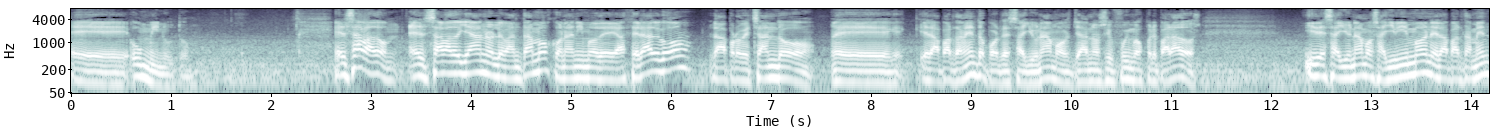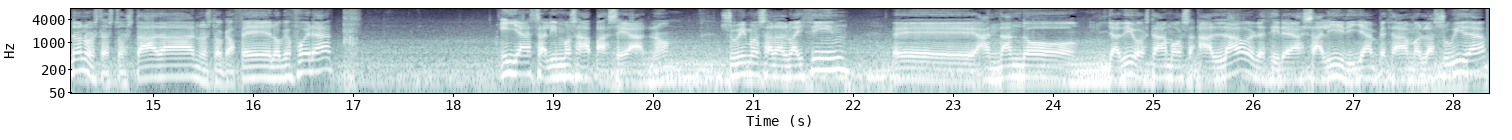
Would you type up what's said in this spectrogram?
eh, un minuto. El sábado, el sábado ya nos levantamos con ánimo de hacer algo, aprovechando eh, el apartamento, pues desayunamos, ya nos fuimos preparados y desayunamos allí mismo en el apartamento nuestras tostadas, nuestro café, lo que fuera, y ya salimos a pasear, ¿no? Subimos al Albaicín, eh, andando, ya digo, estábamos al lado, es decir, a salir y ya empezábamos la subida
